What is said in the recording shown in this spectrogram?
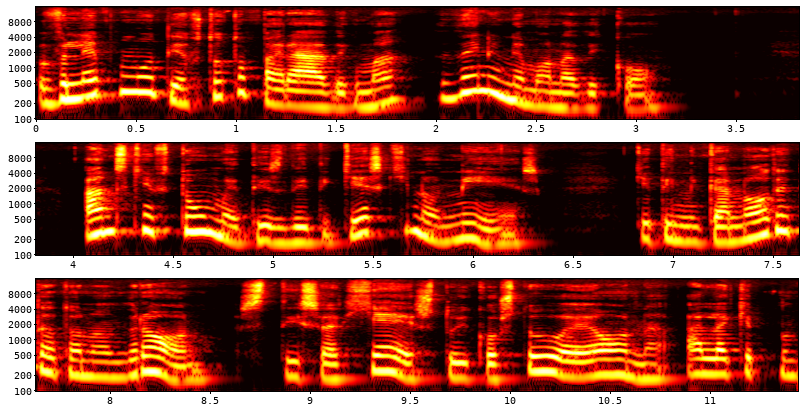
βλέπουμε ότι αυτό το παράδειγμα δεν είναι μοναδικό. Αν σκεφτούμε τις δυτικές κοινωνίες και την ικανότητα των ανδρών στις αρχές του 20ου αιώνα αλλά και τον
